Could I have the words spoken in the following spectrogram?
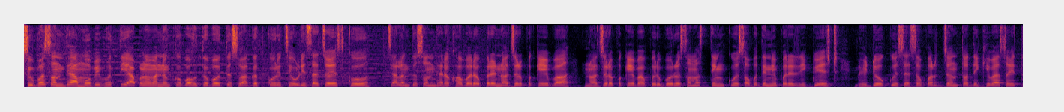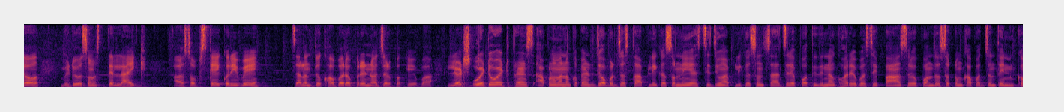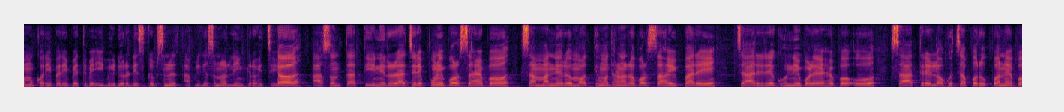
ଶୁଭ ସନ୍ଧ୍ୟା ମୁଁ ବିଭୂତି। ଆପଣମାନଙ୍କୁ ବହୁତ ବହୁତ ସ୍ୱାଗତ କରୁଛି ଓଡ଼ିଶା ଚଏସ୍କୁ ଚାଲନ୍ତୁ ସନ୍ଧ୍ୟାର ଖବର ଉପରେ ନଜର ପକାଇବା। ନଜର ପକାଇବା ପୂର୍ବରୁ ସମସ୍ତଙ୍କୁ ସବୁଦିନ ପରେ ରିକ୍ୱେଷ୍ଟ ଭିଡ଼ିଓକୁ ଶେଷ ପର୍ଯ୍ୟନ୍ତ ଦେଖିବା ସହିତ। ଭିଡ଼ିଓ ସମସ୍ତେ ଲାଇକ୍ ଆଉ ସବସ୍କ୍ରାଇବ୍ କରିବେ। ଚାଲନ୍ତୁ ଖବର ଉପରେ ନଜର ପକାଇବା। ଲେଟ୍ସ ୱେଟ୍ ୱେଟ୍ ଫ୍ରେଣ୍ଡସ୍ ଆପଣମାନଙ୍କ ପାଇଁ ଜବରଦସ୍ତ ଆପ୍ଲିକେସନ୍ ନେଇ ଆସିଛି ଯେଉଁ ଆପ୍ଲିକେସନ୍ ସାହାଯ୍ୟରେ ପ୍ରତିଦିନ ଘରେ ବସି ପାଞ୍ଚଶହରୁ ପନ୍ଦରଶହ ଟଙ୍କା ପର୍ଯ୍ୟନ୍ତ ଇନକମ୍ କରିପାରିବେ। ତେବେ ଏହି ଭିଡ଼ିଓର ଡିସ୍କ୍ରିପ୍ସନରେ ଆପ୍ଲିକେସନର ଲିଙ୍କ ରହିଛି। ଆସନ୍ତା ତିନିରୁ ରାଜ୍ୟରେ ପୁଣି ବର୍ଷା ହେବ। ସାମାନ୍ୟରୁ ମଧ୍ୟମ ଧରଣର ବର୍ଷା ହୋଇପାରେ। ଚାରିରେ ଘୂର୍ଣ୍ଣିବଳୟ ହେବ ଓ ସାତରେ ଲଘୁଚାପ ରୂପ ନେବ।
